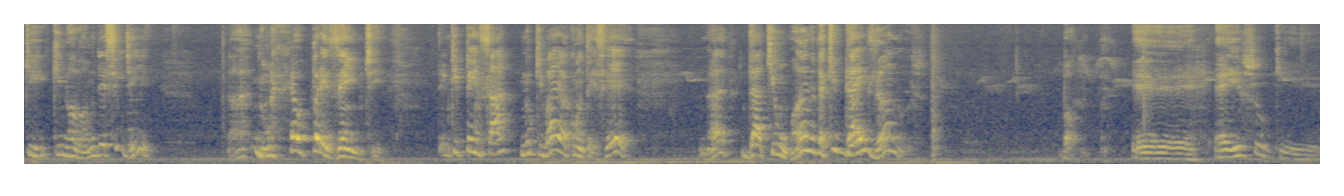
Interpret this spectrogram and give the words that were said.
que, que nós vamos decidir. Tá? Não é o presente. Tem que pensar no que vai acontecer né? daqui um ano, daqui dez anos. Bom, é, é isso que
